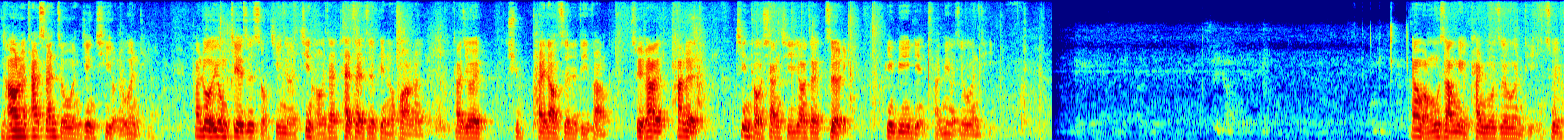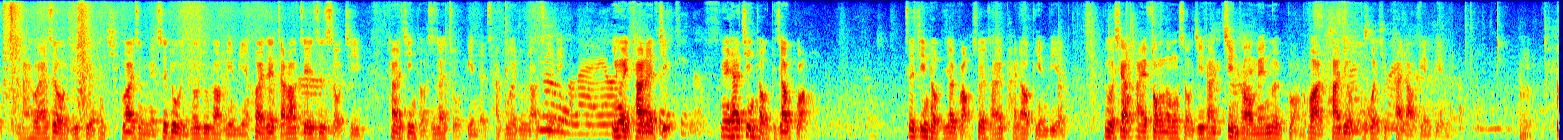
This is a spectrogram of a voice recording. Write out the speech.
然后呢，它三轴稳定器有的问题。它如果用这只手机呢，镜头在太在这片的话呢，它就会去拍到这个地方，所以它它的镜头相机要在这里边边一点才没有这个问题。那网络上没有看过这个问题，所以买回来的时候我就觉得很奇怪，什么每次录影都录到边边，后来再找到这一只手机，它的镜头是在左边的，才不会录到这里。因为它的镜，因为它镜头比较广，这镜头比较广，所以才会拍到边边。如果像 iPhone 那种手机，它镜头没那么广的话，它就不会去拍到边边了。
